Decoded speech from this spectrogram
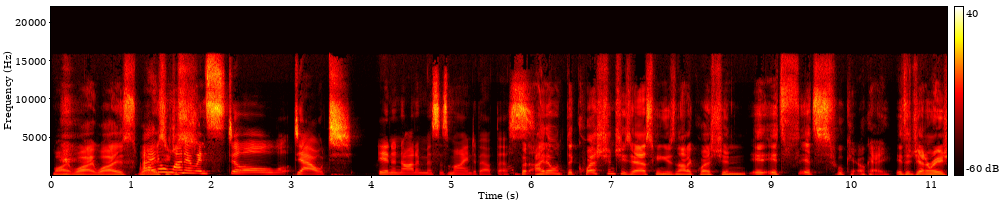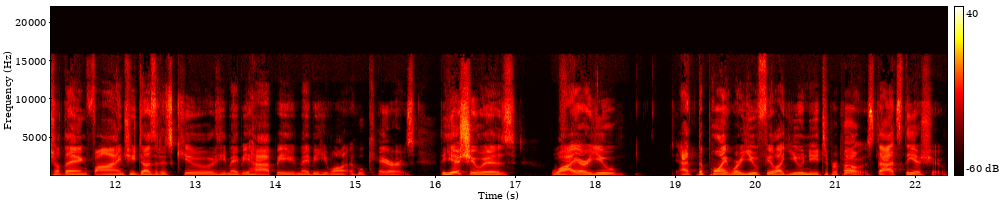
Why? Why? Why is? Why? I is don't want just? to instill doubt in Anonymous's mind about this. But I don't. The question she's asking is not a question. It, it's it's okay. Okay, it's a generational thing. Fine, she does it. It's cute. He may be happy. Maybe he won't. Who cares? The issue is why are you at the point where you feel like you need to propose? That's the issue.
